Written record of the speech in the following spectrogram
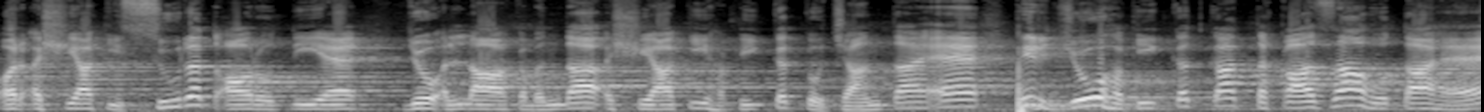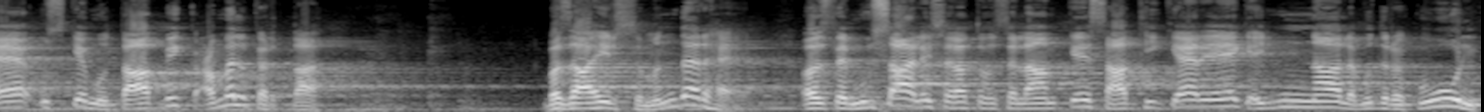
और अशिया की सूरत और होती है। जो अल्लाह का बंदा अशिया की हकीकत को जानता है, फिर जो हकीकत का तकाजा होता है, उसके मुताबिक अमल करता है। बज़ाहिर समंदर है। और उससे मूसा सलाम के साथी कह रहे हैं कि इन्ना लमुद्रकून,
